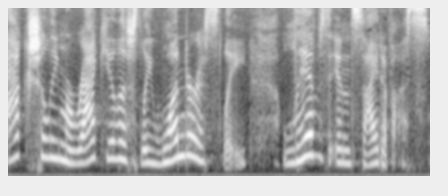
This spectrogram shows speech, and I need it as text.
actually miraculously, wondrously lives inside of us.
